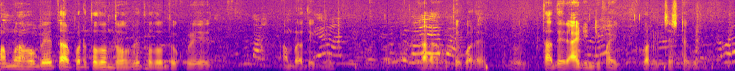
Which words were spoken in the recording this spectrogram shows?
মামলা হবে, তারপরে তদন্ত হবে, তদন্ত করে আমরা দেখব কারা হতে পারে। তাদের আইডেন্টিফাই করার চেষ্টা করব।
